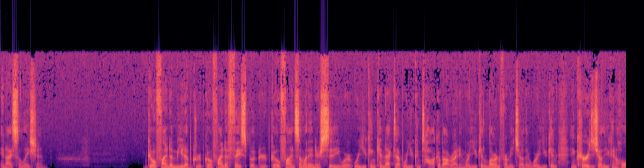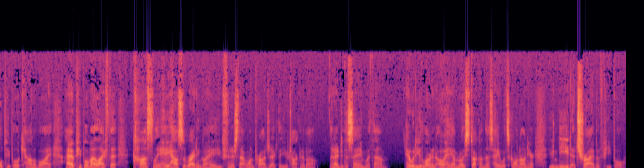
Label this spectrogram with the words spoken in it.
in isolation. Go find a meetup group. Go find a Facebook group. Go find someone in your city where, where you can connect up, where you can talk about writing, where you can learn from each other, where you can encourage each other. You can hold people accountable. I, I have people in my life that constantly, hey, how's the writing going? Hey, you finished that one project that you're talking about? And I do the same with them. Hey, what are you learning? Oh, hey, I'm really stuck on this. Hey, what's going on here? You need a tribe of people.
